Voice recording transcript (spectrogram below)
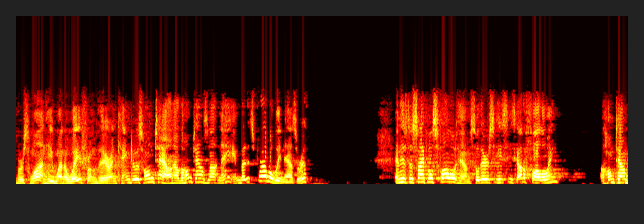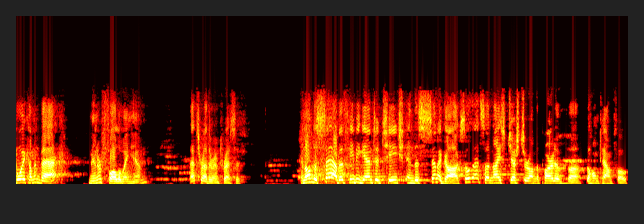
Verse 1, he went away from there and came to his hometown. Now the hometown's not named, but it's probably Nazareth. And his disciples followed him. So there's, he's, he's got a following. A hometown boy coming back. Men are following him. That's rather impressive. And on the Sabbath, he began to teach in the synagogue. So that's a nice gesture on the part of uh, the hometown folk.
